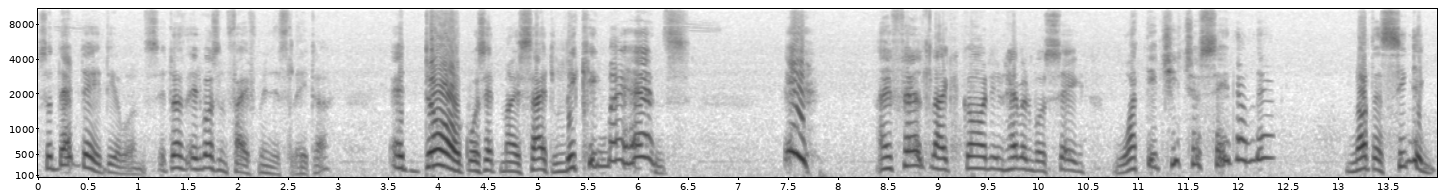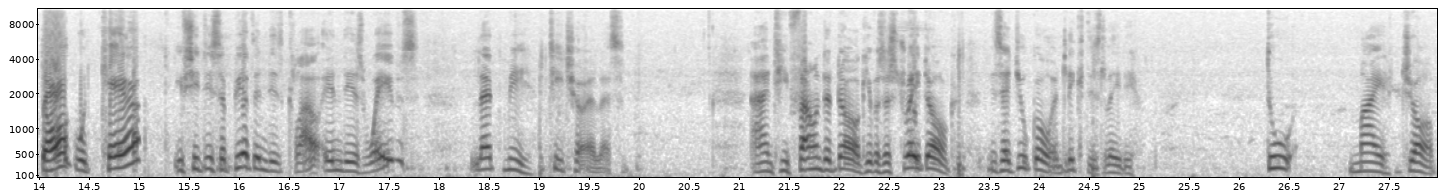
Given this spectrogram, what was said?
So that day, dear ones, it, was, it wasn't five minutes later, a dog was at my side licking my hands. Eh, I felt like God in heaven was saying, what did she just say down there? Not a single dog would care if she disappeared in these, cloud, in these waves? Let me teach her a lesson. And he found a dog. He was a stray dog. He said, you go and lick this lady. Do my job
